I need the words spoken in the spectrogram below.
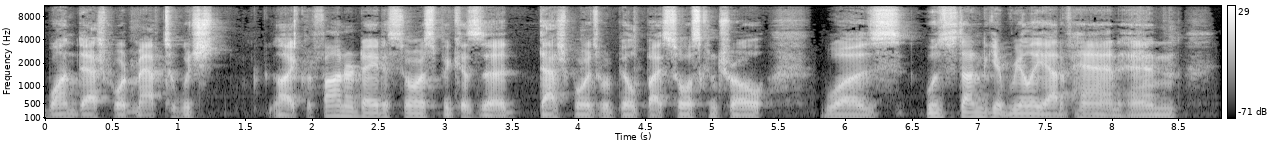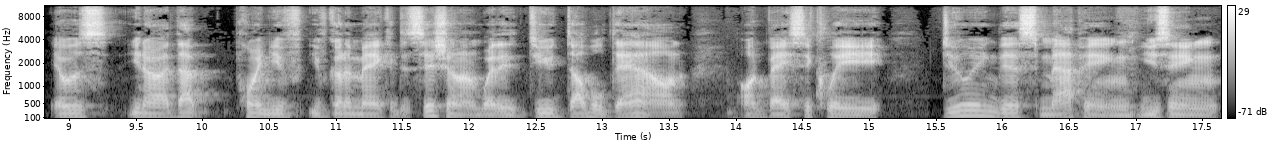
one dashboard mapped to which like Grafana data source because the dashboards were built by source control was was starting to get really out of hand. And it was you know at that point you've you've got to make a decision on whether do you double down on basically doing this mapping using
